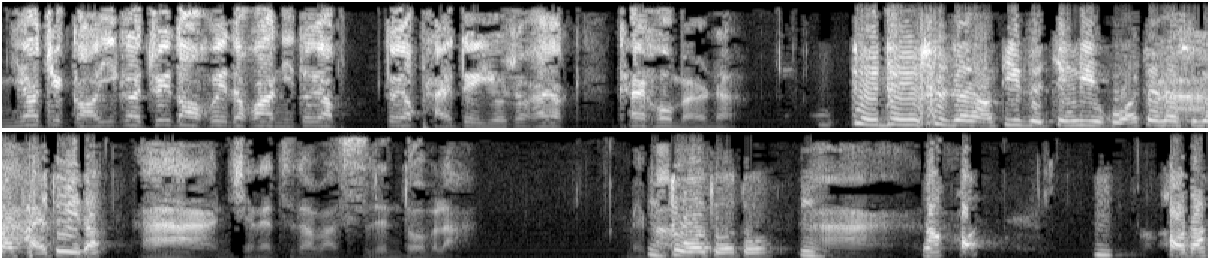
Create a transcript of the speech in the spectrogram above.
你要去搞一个追悼会的话，你都要都要排队，有时候还要开后门呢。对对，是这样，弟子经历过，真的是要排队的，啊，你现在知道吧？死人多不啦？没办法。多多多，嗯。啊，那好，嗯，好的，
